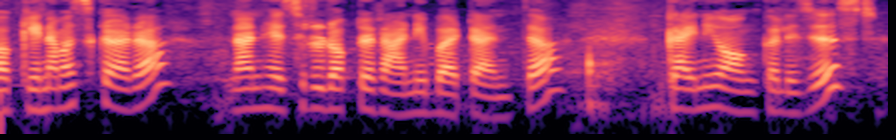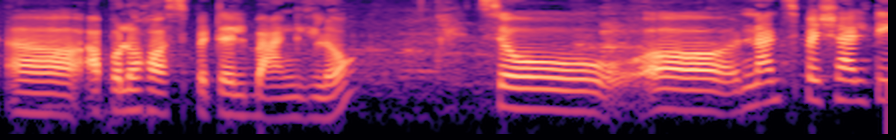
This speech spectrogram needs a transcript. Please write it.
ಓಕೆ, ನಮಸ್ಕಾರ. ನನ್ನ ಹೆಸರು ಡಾಕ್ಟರ್ ರಾಣಿ ಭಟ್ ಅಂತ. Gynae oncologist Apollo hospital Bangalore so ನನ್ನ ಸ್ಪೆಷಾಲಿಟಿ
